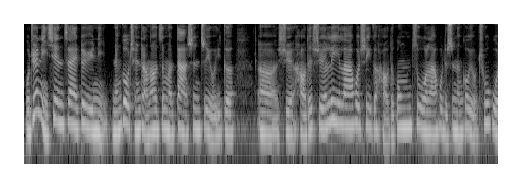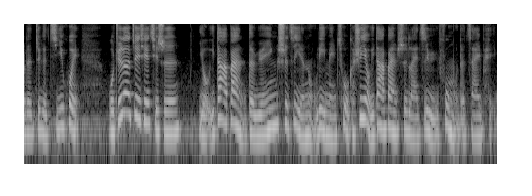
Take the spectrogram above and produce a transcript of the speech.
我觉得你现在对于你能够成长到这么大，甚至有一个呃学好的学历啦，或是一个好的工作啦，或者是能够有出国的这个机会，我觉得这些其实有一大半的原因是自己的努力，没错。可是也有一大半是来自于父母的栽培，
